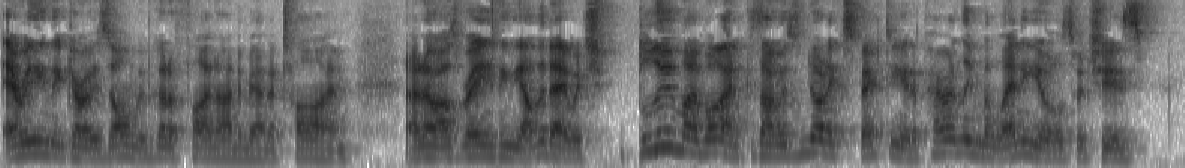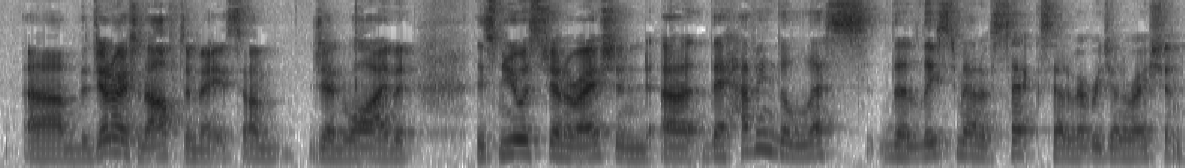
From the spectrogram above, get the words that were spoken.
everything that goes on. We've got a finite amount of time. And I know I was reading a thing the other day which blew my mind because I was not expecting it. Apparently, millennials, which is um, the generation after me, so I'm Gen Y, but this newest generation, uh, they're having the less, the least amount of sex out of every generation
